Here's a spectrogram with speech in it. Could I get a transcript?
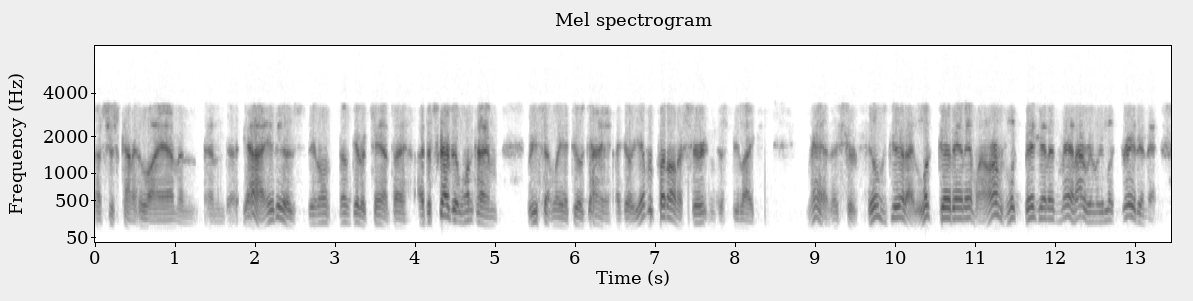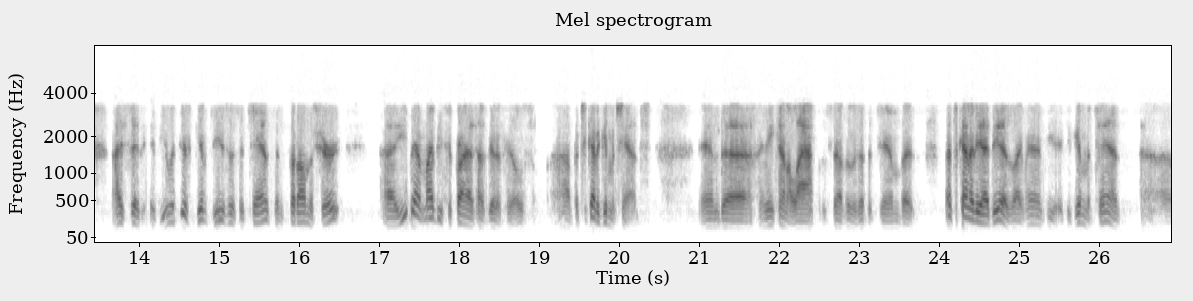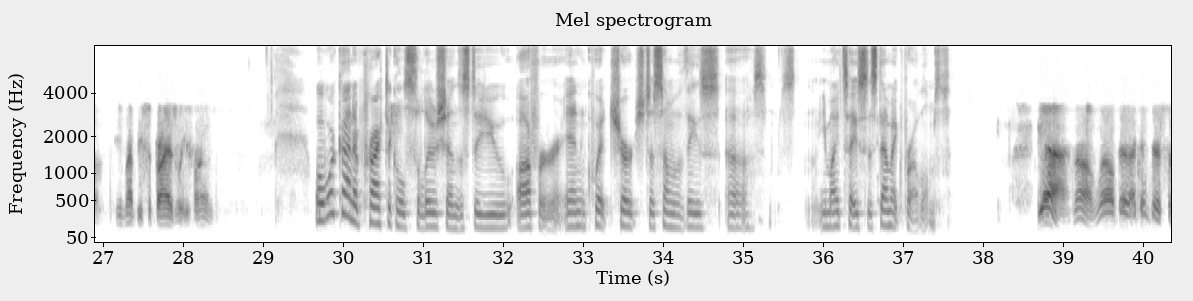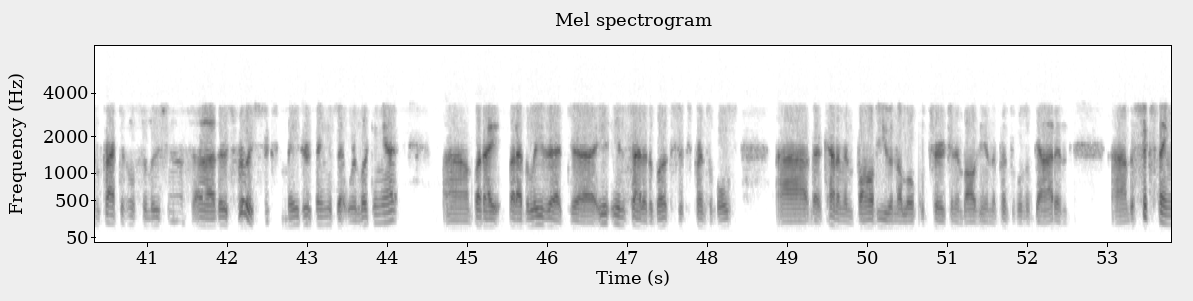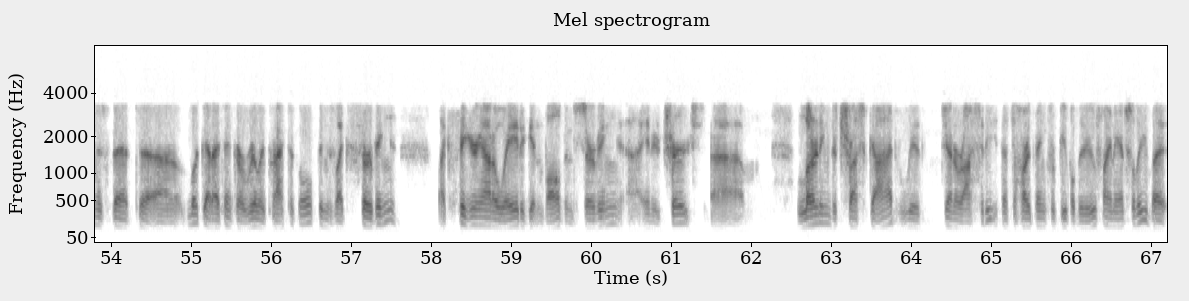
that's just kind of who I am. And and uh, yeah, it is. They don't don't get a chance. I I described it one time recently to a guy. I go, you ever put on a shirt and just be like, man, this shirt feels good. I look good in it. My arms look big in it. Man, I really look great in it. I said, if you would just give Jesus a chance and put on the shirt, uh, you might be surprised how good it feels. Uh, but you got to give him a chance. And uh, and he kind of laughed and stuff. It was at the gym, but that's kind of the idea. Is like, man, if you, if you give him a chance, uh, you might be surprised what you find. Well, what kind of practical solutions do you offer in Quit Church to some of these, uh, you might say, systemic problems? Yeah, no, well, there, I think there's some practical solutions. Uh, there's really six major things that we're looking at, uh, but I but I believe that uh, inside of the book, six principles uh, that kind of involve you in the local church and involve you in the principles of God. And uh, the six things that look at, I think, are really practical. Things like serving, like figuring out a way to get involved in serving uh, in your church, um, learning to trust God with generosity. That's a hard thing for people to do financially, but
